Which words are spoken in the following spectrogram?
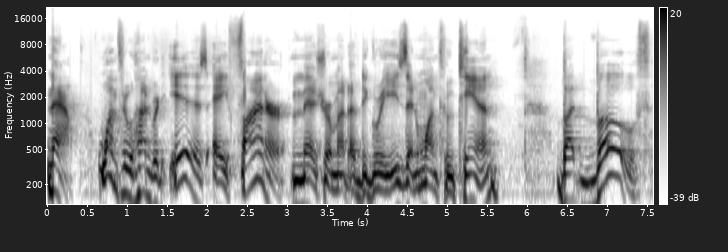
Now, 1 through 100 is a finer measurement of degrees than 1 through 10, but both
